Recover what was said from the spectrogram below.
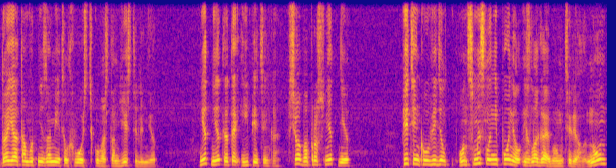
Да я там вот не заметил, хвостик у вас там есть или нет. Нет, нет, это И, Петенька. Все, вопросов нет, нет. Петенька увидел, он смысла не понял излагаемого материала, но он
